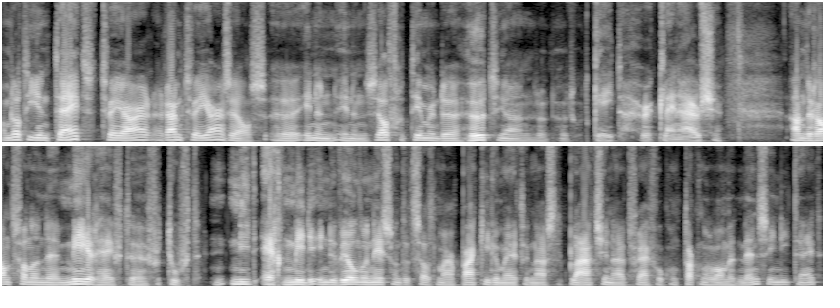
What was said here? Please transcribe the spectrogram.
omdat hij een tijd, twee jaar, ruim twee jaar zelfs, eh, in, een, in een zelfgetimmerde hut, ja, een soort, keten, een klein huisje, aan de rand van een eh, meer heeft eh, vertoefd. Niet echt midden in de wildernis, want het zat maar een paar kilometer naast het plaatsje en had vrij veel contact nog wel met mensen in die tijd.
